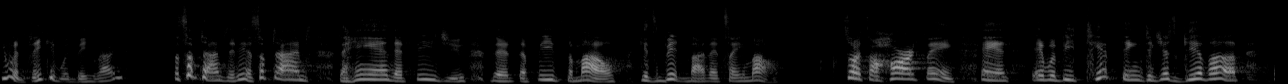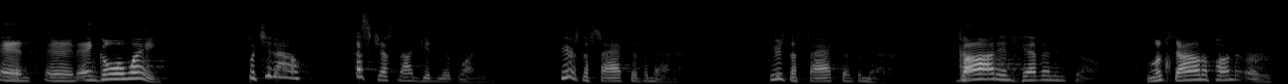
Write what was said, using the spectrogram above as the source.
You wouldn't think it would be, right? But sometimes it is. Sometimes the hand that feeds you, that, that feeds the mouth, gets bitten by that same mouth. So it's a hard thing. And it would be tempting to just give up and, and, and go away. But you know, that's just not getting it right. Here's the fact of the matter. Here's the fact of the matter God in heaven himself looked down upon the earth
